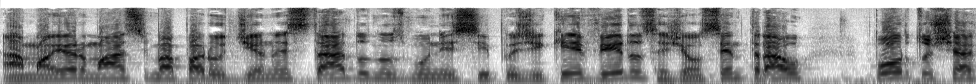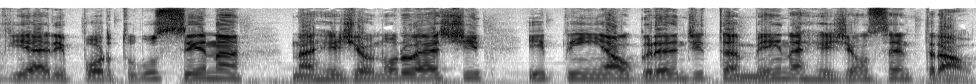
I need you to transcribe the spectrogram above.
a maior máxima para o dia no estado nos municípios de Quevedos, região central, Porto Xavier e Porto Lucena, na região noroeste, e Pinhal Grande, também na região central.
